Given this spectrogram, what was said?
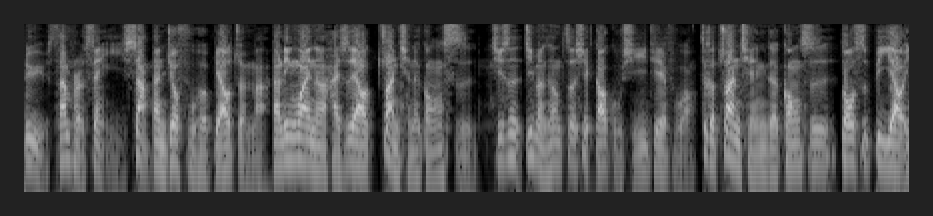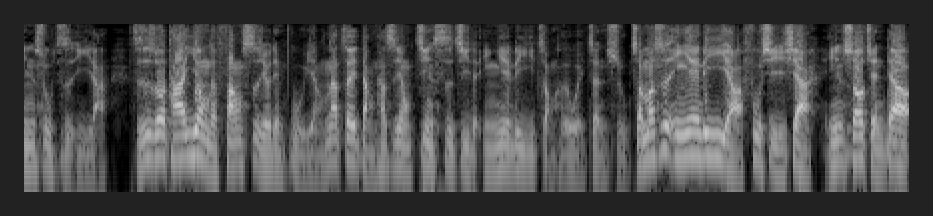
率三 percent 以上，那你就符合标准嘛。那另外呢，还是要赚钱的公司，其实。基本上这些高股息 ETF 哦，这个赚钱的公司都是必要因素之一啦。只是说它用的方式有点不一样。那这一档它是用近四季的营业利益总和为正数。什么是营业利益啊？复习一下：营收减掉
